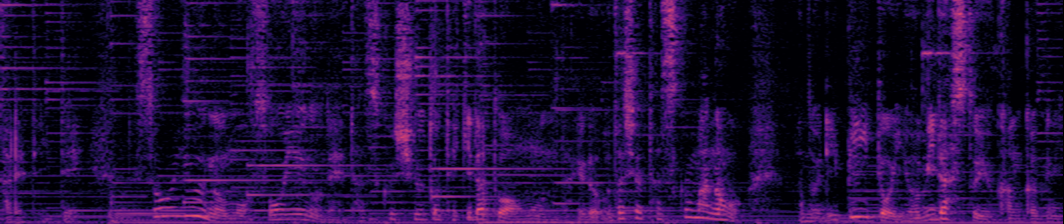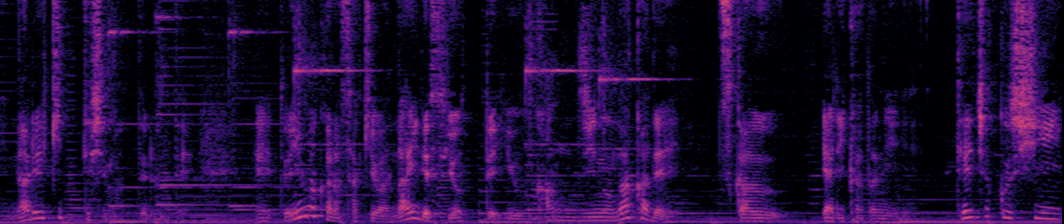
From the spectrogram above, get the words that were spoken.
されていてそういうのもそういうのでタスクシュート的だとは思うんだけど私はタスクマのあのリピートを呼び出すという感覚に慣れきってしまってるんで、えーと、今から先はないですよっていう感じの中で使うやり方に定着し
